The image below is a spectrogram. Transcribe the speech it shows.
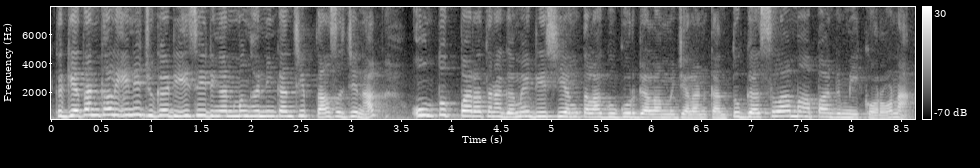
Kegiatan kali ini juga diisi dengan mengheningkan cipta sejenak untuk para tenaga medis yang telah gugur dalam menjalankan tugas selama pandemi corona.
